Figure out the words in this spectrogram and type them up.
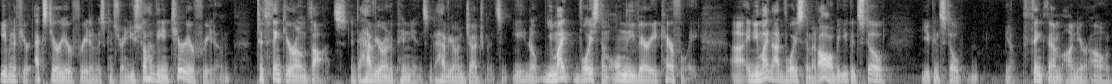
even if your exterior freedom is constrained, you still have the interior freedom to think your own thoughts and to have your own opinions and to have your own judgments. You know, you might voice them only very carefully, uh, and you might not voice them at all, but you could still, you can still, you know, think them on your own.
